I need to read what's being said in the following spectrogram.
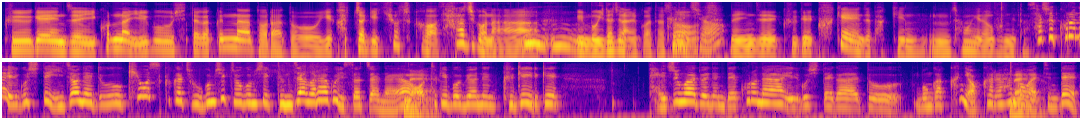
그게 이제 이 코로나 19 시대가 끝나더라도 이게 갑자기 키오스크가 사라지거나 음, 음. 뭐 이러진 않을 것 같아서 그렇죠. 네, 이제 그게 크게 이제 바뀐 음, 상황이라고 봅니다. 사실 코로나 19 시대 이전에도 키오스크가 조금씩 조금씩 등장을 하고 있었잖아요. 네. 어떻게 보면은 그게 이렇게 대중화되는데 코로나19 시대가 또 뭔가 큰 역할을 한것 네. 같은데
